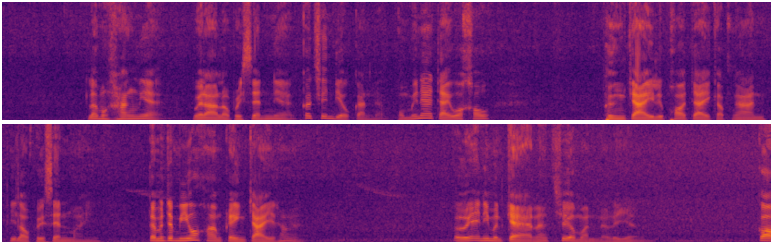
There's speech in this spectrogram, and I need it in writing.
ๆ แล้วบางครั้งเนี่ยเวลาเรา present เนี่ยก็เช่นเดียวกันนะผมไม่แน่ใจว่าเขาพึงใจหรือพอใจกับงานที่เรา present ไหม แต่มันจะมีว่าความเกรงใจเท่านั้นเอ้ยอันนี้มันแก่นะ เชื่อมันอะไรเงี้ยก็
